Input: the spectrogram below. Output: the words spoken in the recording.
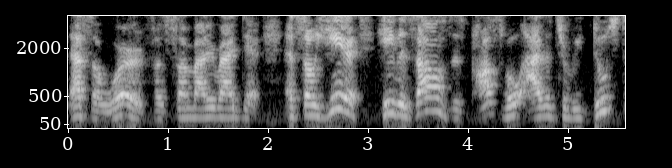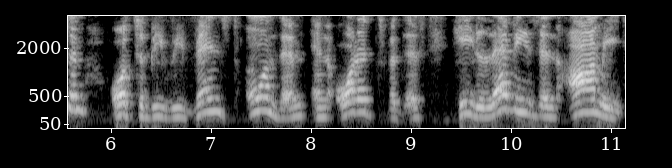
That's a word for somebody right there. And so here he resolves it's possible either to reduce them or to be revenged on them. In order for this, he levies an army,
